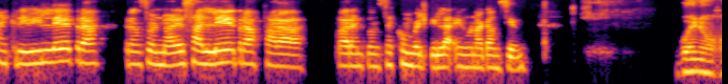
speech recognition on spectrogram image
Escribir letras, transformar esas letras para, para entonces convertirlas en una canción. Bueno,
